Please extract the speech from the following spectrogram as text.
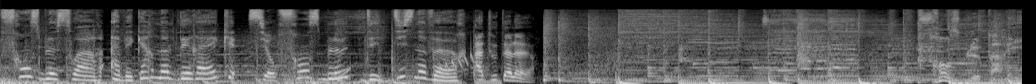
France Bleu Soir avec Arnold Derek sur France Bleu dès 19h. À tout à l'heure. France Bleu Paris.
